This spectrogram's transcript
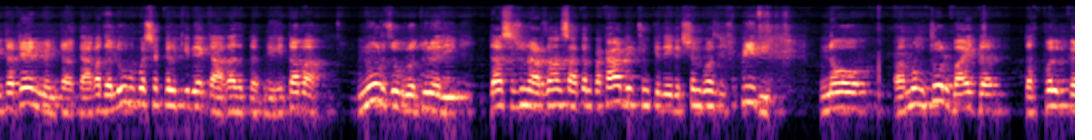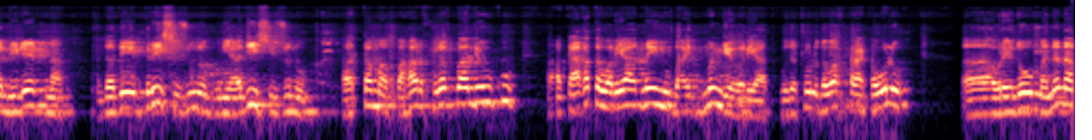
انټرټینمنټ کاغه د لوبو په شکل کې دی کاغه د تفریح تبه نور ضرورتونه دي دا سیسونه ارزان ساتل پکار دي چې د الیکشن ورځ شپې دي نو موږ ټول باید د خپل کاندیدټ نه د دې درې سیزونو بنیادی سیزونو تمه په هر صورت باندې وکړو که هغه ته وریاد نه نو باید مونږ یې وریاد کړو د ټولو د وخت راکولو اورېدو مننه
